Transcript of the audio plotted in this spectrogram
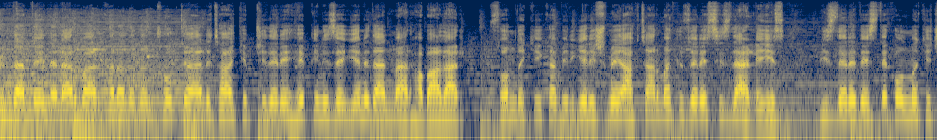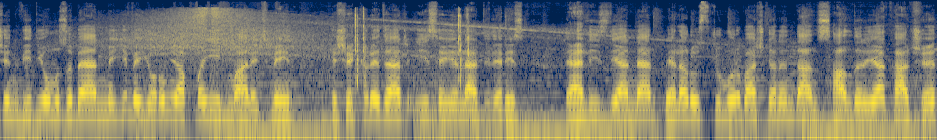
Gündemde Neler Var kanalının çok değerli takipçileri hepinize yeniden merhabalar. Son dakika bir gelişmeyi aktarmak üzere sizlerleyiz. Bizlere destek olmak için videomuzu beğenmeyi ve yorum yapmayı ihmal etmeyin. Teşekkür eder, iyi seyirler dileriz. Değerli izleyenler, Belarus Cumhurbaşkanı'ndan saldırıya karşı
